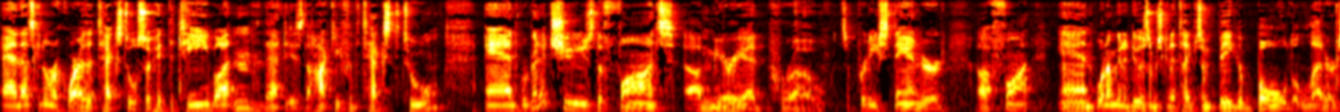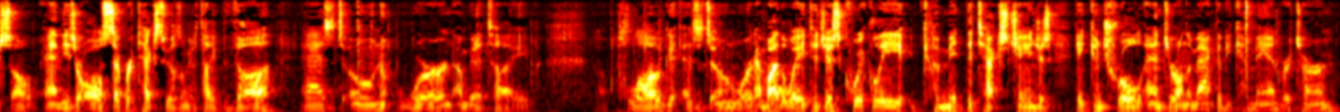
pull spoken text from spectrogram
And that's going to require the text tool. So hit the T button. That is the hotkey for the text tool. And we're going to choose the font uh, Myriad Pro. It's a pretty standard uh, font. And what I'm going to do is I'm just going to type some big bold letters. So, and these are all separate text fields. I'm going to type the as its own word. I'm going to type plug as its own word. And by the way, to just quickly commit the text changes, hit Control Enter on the Mac. That'd be Command Return,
